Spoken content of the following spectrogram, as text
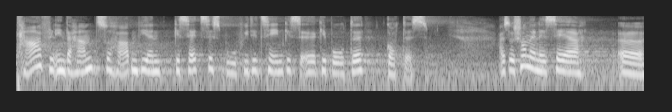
Tafel in der Hand zu haben wie ein Gesetzesbuch, wie die zehn äh, Gebote Gottes. Also schon eine sehr äh,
